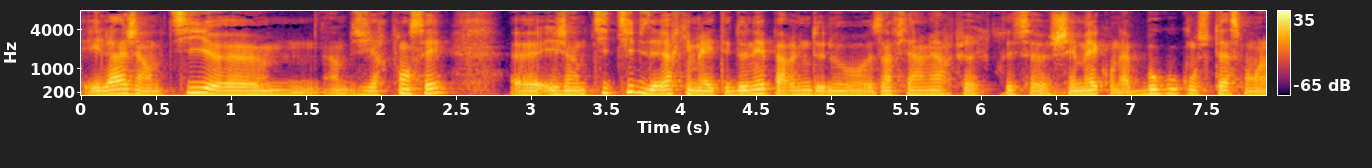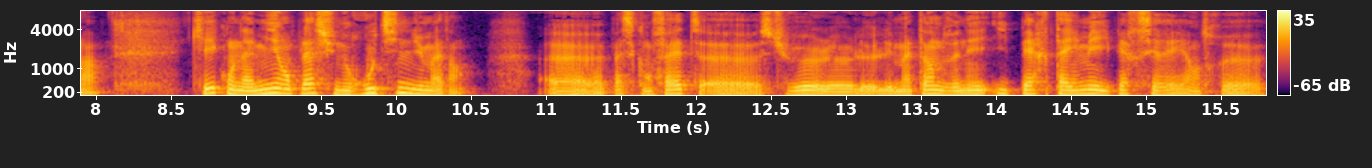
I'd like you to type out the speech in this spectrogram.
Et là, j'ai un petit, euh, j'y repensé, euh, et j'ai un petit tip d'ailleurs qui m'a été donné par une de nos infirmières puéricultrices chez MEC, on a beaucoup consulté à ce moment-là, qui est qu'on a mis en place une routine du matin. Euh, parce qu'en fait, euh, si tu veux, le, les matins devenaient hyper timés, hyper serrés entre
